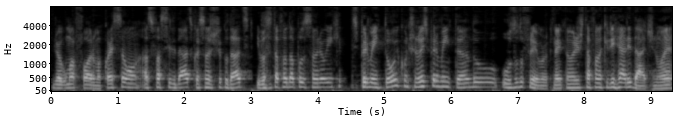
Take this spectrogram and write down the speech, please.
de alguma forma. Quais são as facilidades, quais são as dificuldades? E você está falando da posição de alguém que experimentou e continua experimentando o uso do framework, né? Então a gente está falando aqui de realidade, não é,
